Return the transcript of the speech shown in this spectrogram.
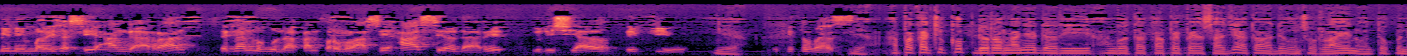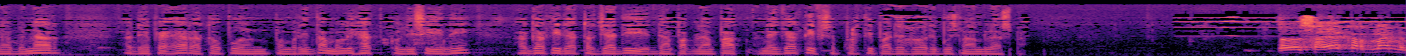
minimalisasi anggaran dengan menggunakan formulasi hasil dari judicial review. Iya. Begitu, Mas. Ya, apakah cukup dorongannya dari anggota KPPS saja atau ada unsur lain untuk benar-benar eh, DPR ataupun pemerintah melihat kondisi ini agar tidak terjadi dampak-dampak negatif seperti pada 2019, Pak? Eh, saya karena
